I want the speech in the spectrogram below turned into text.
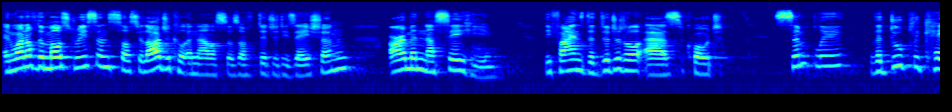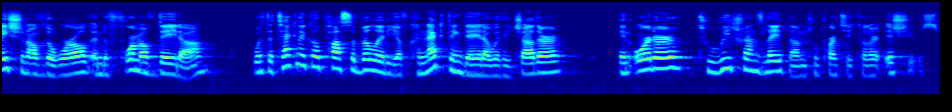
In one of the most recent sociological analyses of digitization, Armin Nassehi defines the digital as, quote, simply the duplication of the world in the form of data with the technical possibility of connecting data with each other in order to retranslate them to particular issues.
